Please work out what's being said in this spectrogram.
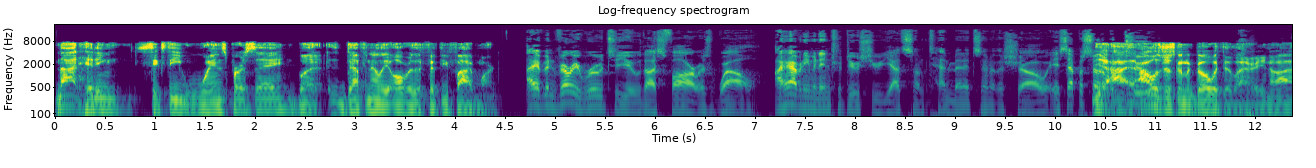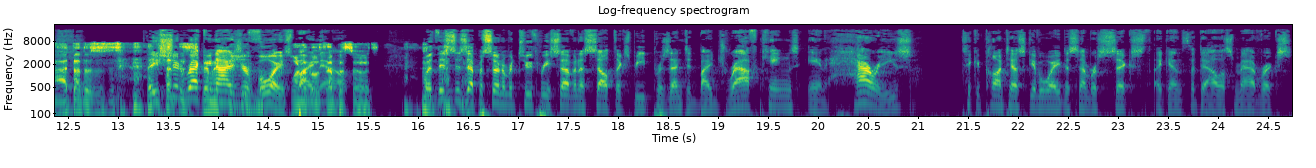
not hitting 60 wins per se, but definitely over the 55 mark. I have been very rude to you thus far as well. I haven't even introduced you yet. Some ten minutes into the show, it's episode. Yeah, I, I, was just gonna go with it, Larry. You know, I, I thought this is. They should recognize your voice. One of those now. episodes. but this is episode number two three seven, a Celtics beat presented by DraftKings and Harry's ticket contest giveaway December sixth against the Dallas Mavericks.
